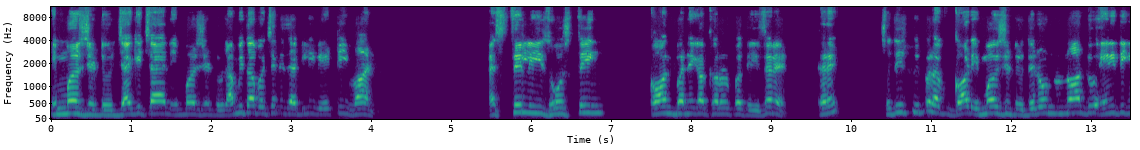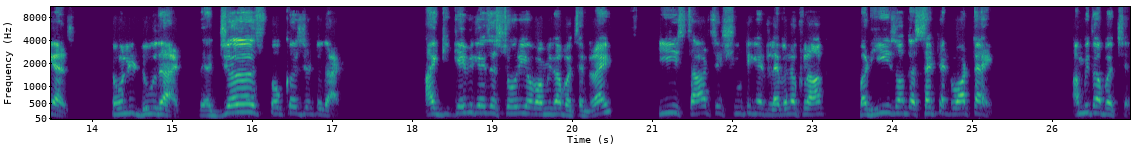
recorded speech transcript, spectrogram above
immersed into it. Jackie Chan immersed into it. Amitabh Bachchan is, I believe, 81. And still he is hosting Kaun Banega Crorepati, isn't it? Correct? So these people have got immersed into it. They don't not do anything else. They only do that. They are just focused into that. I gave you guys a story of Amitabh Bachchan, right? He starts his shooting at 11 o'clock, but he is on the set at what time? Amitabh Bachchan.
